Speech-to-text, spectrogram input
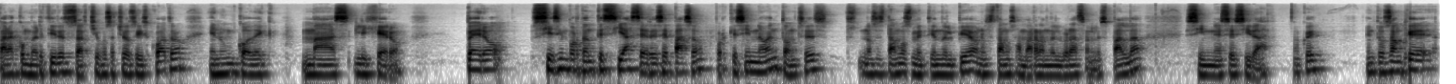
para convertir esos archivos H264 en un códec más ligero. Pero sí es importante sí hacer ese paso, porque si no, entonces pues, nos estamos metiendo el pie o nos estamos amarrando el brazo en la espalda sin necesidad, ¿ok? Entonces, aunque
